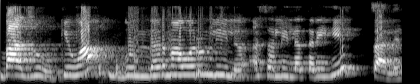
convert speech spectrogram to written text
बाजू किंवा गुणधर्मावरून लिहिलं असं लिहिलं तरीही चालेल.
